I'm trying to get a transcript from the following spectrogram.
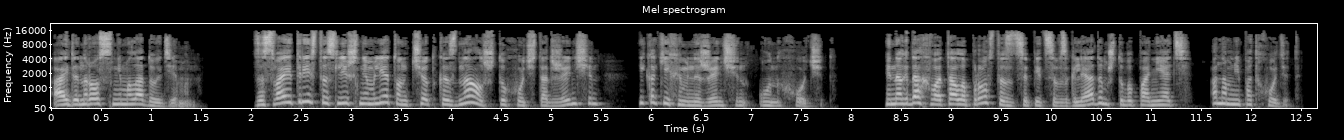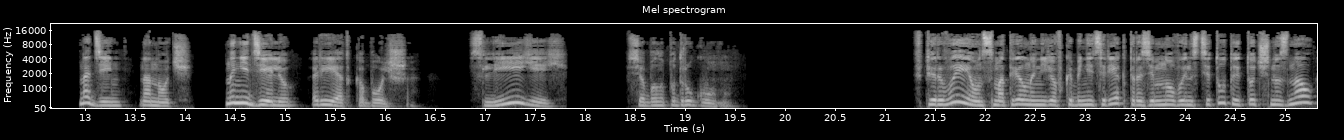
Айден рос не молодой демон. За свои триста с лишним лет он четко знал, что хочет от женщин и каких именно женщин он хочет. Иногда хватало просто зацепиться взглядом, чтобы понять, она мне подходит. На день, на ночь, на неделю, редко больше. С Лией все было по-другому. Впервые он смотрел на нее в кабинете ректора земного института и точно знал,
